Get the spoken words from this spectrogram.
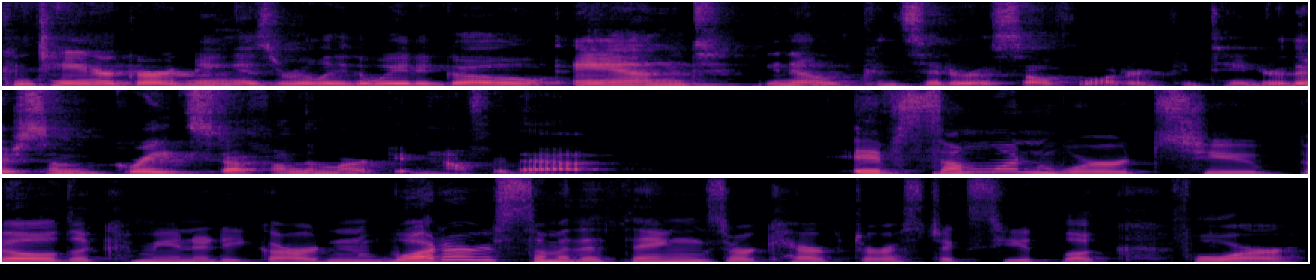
container gardening is really the way to go and you know consider a self-watering container. There's some great stuff on the market now for that. If someone were to build a community garden what are some of the things or characteristics you'd look for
